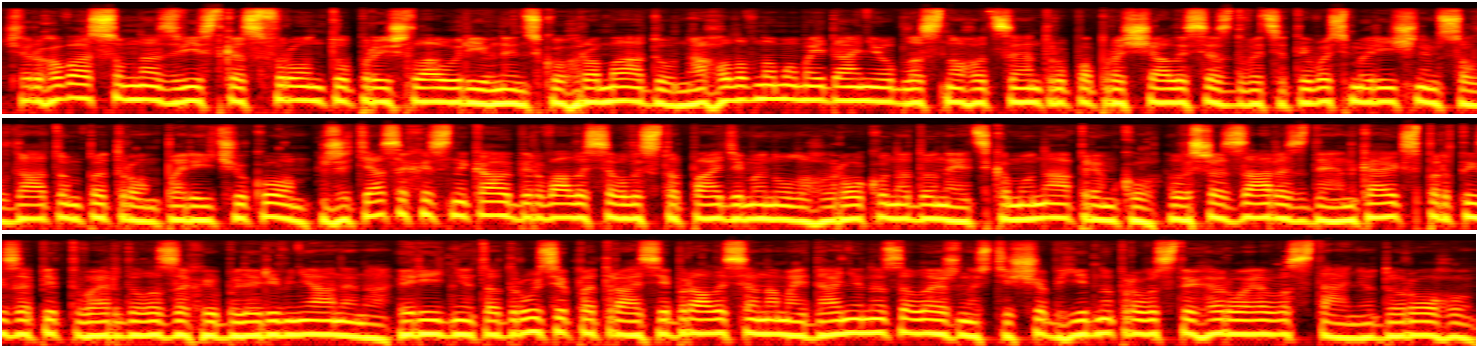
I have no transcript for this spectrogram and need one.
Чергова сумна звістка з фронту прийшла у Рівненську громаду. На головному майдані обласного центру попрощалися з 28-річним солдатом Петром Парійчуком. Життя захисника обірвалося в листопаді минулого року на Донецькому напрямку. Лише зараз ДНК експертиза підтвердила загибель рівнянина. Рідні та друзі Петра зібралися на майдані Незалежності, щоб гідно провести героя в останню дорогу.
